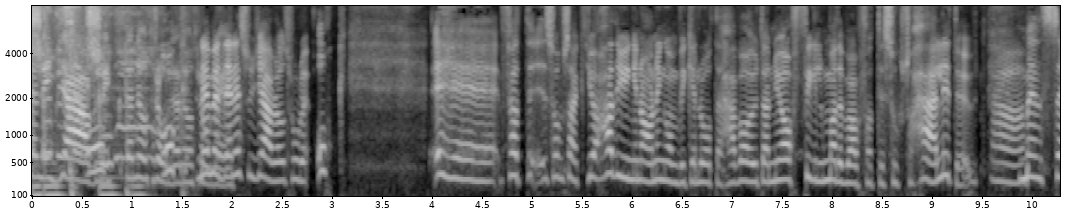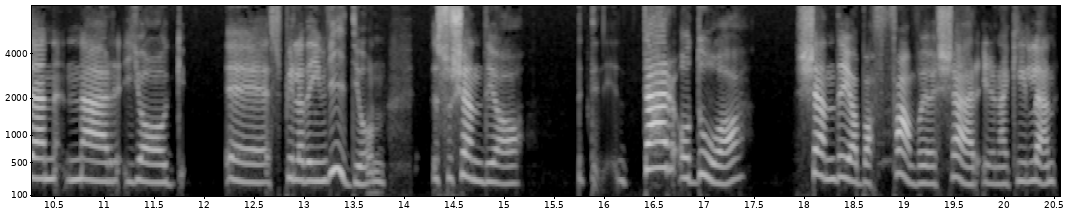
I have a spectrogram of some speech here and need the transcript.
Den är jävligt, den är otrolig. Den är nej men den är så jävla otrolig och eh, för att som sagt jag hade ju ingen aning om vilken låt det här var utan jag filmade bara för att det såg så härligt ut. Ja. Men sen när jag eh, spelade in videon så kände jag, där och då kände jag bara fan vad jag är kär i den här killen.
